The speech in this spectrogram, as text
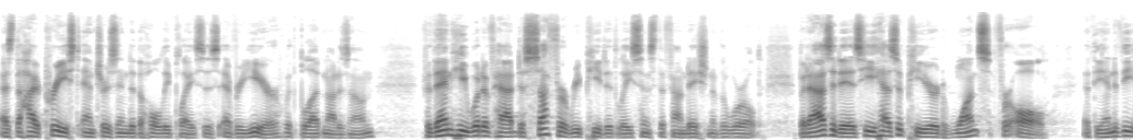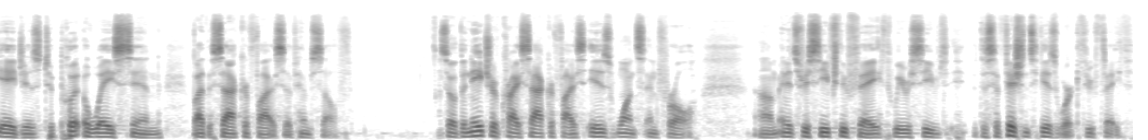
as the high priest enters into the holy places every year with blood not his own. For then he would have had to suffer repeatedly since the foundation of the world. But as it is, he has appeared once for all at the end of the ages to put away sin by the sacrifice of himself. So the nature of Christ's sacrifice is once and for all. Um, and it's received through faith. We received the sufficiency of his work through faith.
